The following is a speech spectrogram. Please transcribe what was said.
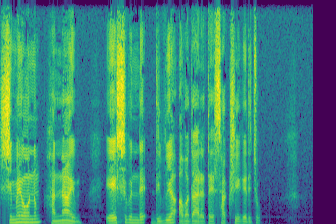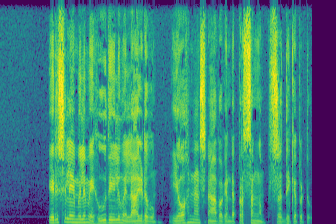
ഷിമയോനും ഹന്നായും യേശുവിന്റെ ദിവ്യ അവതാരത്തെ സാക്ഷീകരിച്ചു. യെരുസലേമിലും യഹൂദിയിലും എല്ലായിടവും യോഹന്നാൻ സ്നാപകന്റെ പ്രസംഗം ശ്രദ്ധിക്കപ്പെട്ടു.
